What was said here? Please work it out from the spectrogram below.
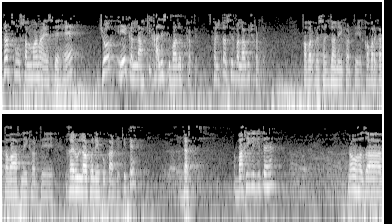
دس مسلمان ایسے ہیں جو ایک اللہ کی خالص عبادت کرتے، سجدہ صرف اللہ کچھ کرتے۔ قبر پہ سجدہ نہیں کرتے، قبر کا طواف نہیں کرتے، غیر اللہ کو نہیں پکارتے۔ کتنے؟ دس۔ باقی کے کتنے ہیں؟ نو ہزار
